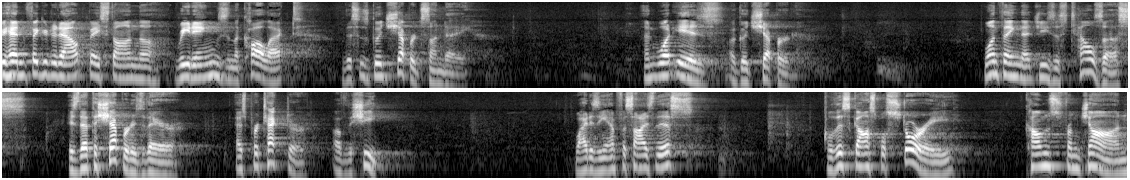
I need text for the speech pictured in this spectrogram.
you hadn't figured it out based on the readings and the collect. This is Good Shepherd Sunday. And what is a good shepherd? One thing that Jesus tells us is that the shepherd is there as protector of the sheep. Why does he emphasize this? Well, this gospel story comes from John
